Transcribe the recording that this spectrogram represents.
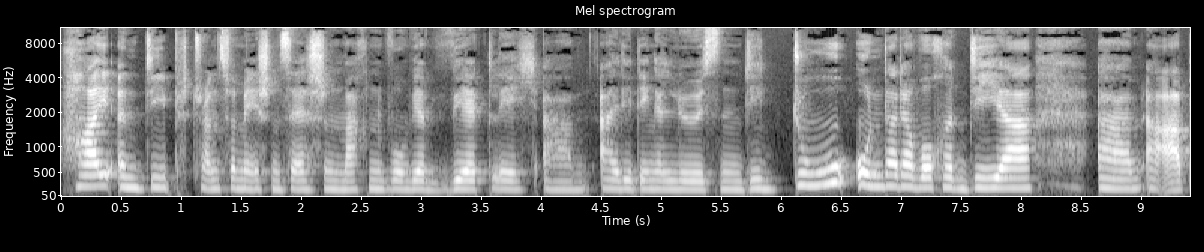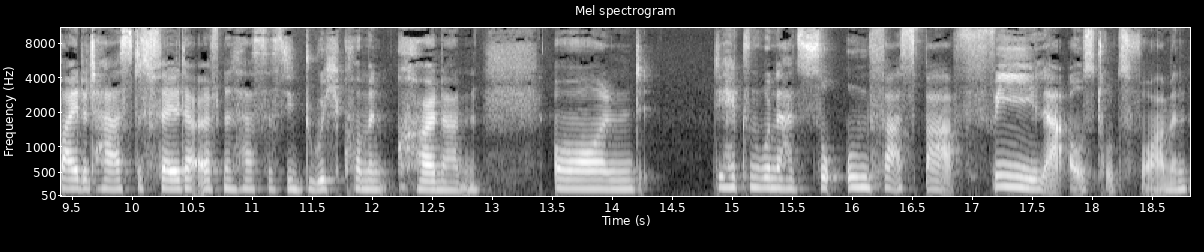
High and Deep Transformation Session machen, wo wir wirklich ähm, all die Dinge lösen, die du unter der Woche dir ähm, erarbeitet hast, das Feld eröffnet hast, dass sie durchkommen können. Und die Hexenwunde hat so unfassbar viele Ausdrucksformen.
